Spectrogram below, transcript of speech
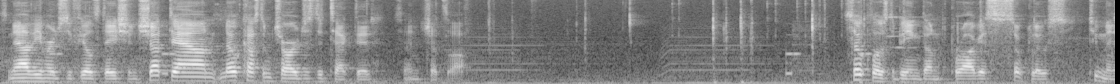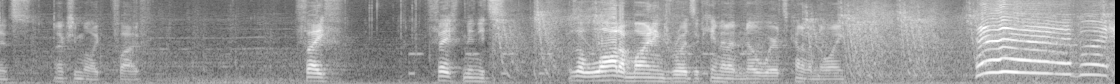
So now the emergency field station shut down, no custom charges detected, so then it shuts off. So close to being done, Peragus. So close. Two minutes. Actually, more like five. Five. Five minutes. There's a lot of mining droids that came out of nowhere. It's kind of annoying. Hey, boy!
